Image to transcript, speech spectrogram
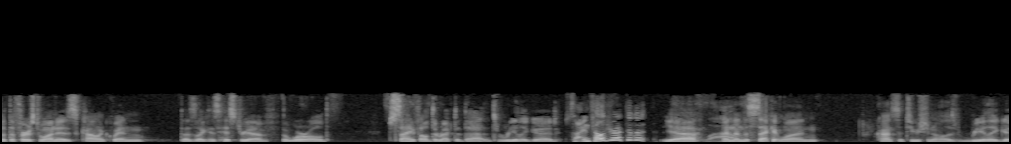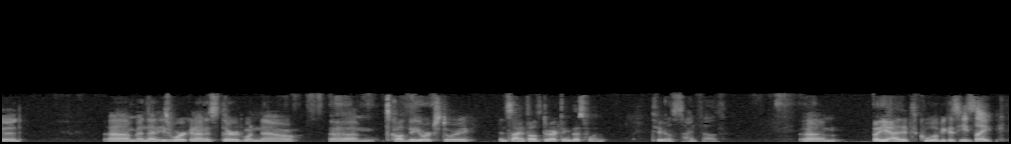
But the first one is Colin Quinn does like his history of the world. Seinfeld directed that. It's really good. Seinfeld directed it. Yeah. Wow. And then the second one, Constitutional, is really good. Um, and then he's working on his third one now. Um, it's called New York Story, and Seinfeld's directing this one, too. Seinfeld. Um, but yeah, it's cool because he's like,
